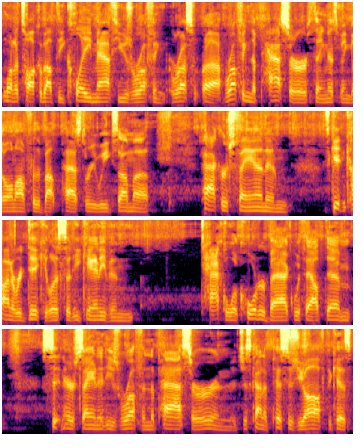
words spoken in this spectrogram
want to talk about the Clay Matthews roughing uh, roughing the passer thing that's been going on for about the past three weeks. I'm a Packers fan, and it's getting kind of ridiculous that he can't even tackle a quarterback without them sitting here saying that he's roughing the passer, and it just kind of pisses you off because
